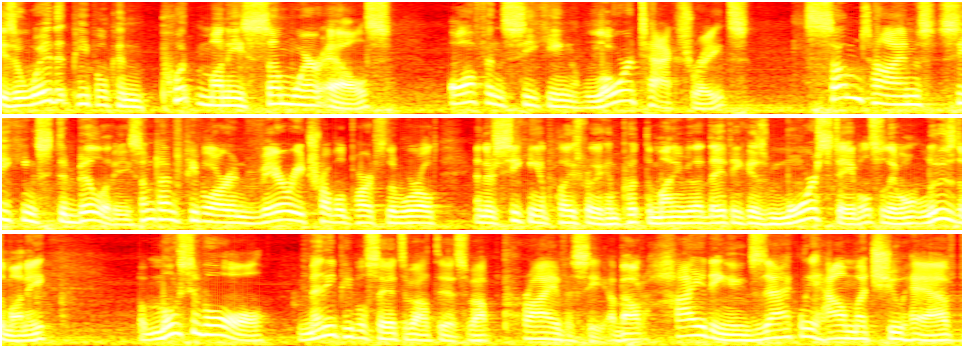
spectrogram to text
is a way that people can put money somewhere else, often seeking lower tax rates, sometimes seeking stability. Sometimes people are in very troubled parts of the world and they're seeking a place where they can put the money that they think is more stable so they won't lose the money. But most of all, many people say it's about this, about privacy, about hiding exactly how much you have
